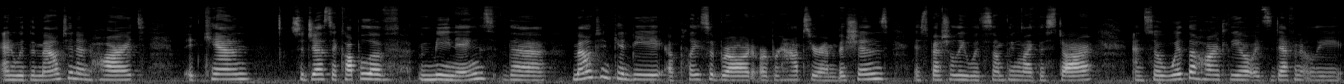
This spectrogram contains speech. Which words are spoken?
And with the mountain and heart, it can suggest a couple of meanings. The mountain can be a place abroad or perhaps your ambitions, especially with something like the star. And so with the heart, Leo, it's definitely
